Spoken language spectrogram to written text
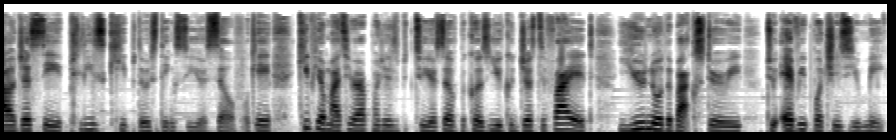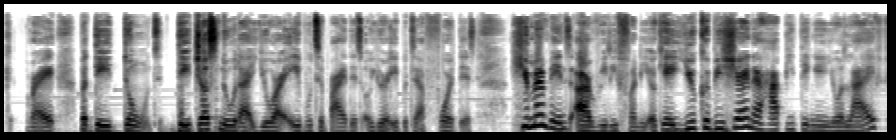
i'll just say please keep those things to yourself okay keep your material purchase to yourself because you could justify it you know the backstory to every purchase you make, right? But they don't. They just know that you are able to buy this or you're able to afford this. Human beings are really funny, okay? You could be sharing a happy thing in your life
